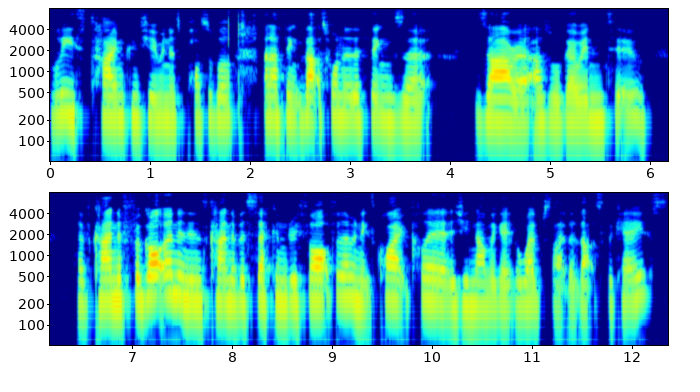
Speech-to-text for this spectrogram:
least time consuming as possible. And I think that's one of the things that Zara, as we'll go into, have kind of forgotten and is kind of a secondary thought for them. And it's quite clear as you navigate the website that that's the case.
